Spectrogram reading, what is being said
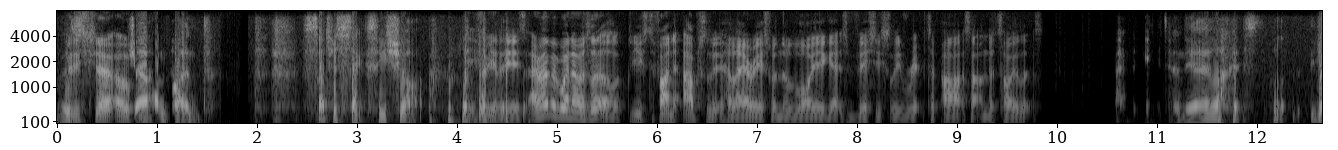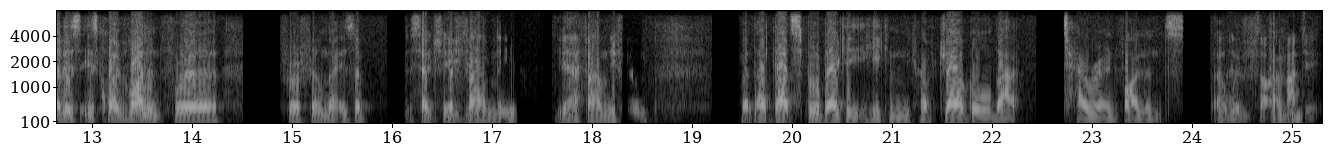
with his shirt open. shirt unbuttoned. Such a sexy shot. it really is. I remember when I was little, I used to find it absolutely hilarious when the lawyer gets viciously ripped apart sat on the toilets. Eaten, yeah, like, it's, again, it's, it's quite violent for a, for a film that is a essentially a family, yeah, Yeah. family film. But that that's Spielberg. He he can kind of juggle that terror and violence uh, with sort of magic.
